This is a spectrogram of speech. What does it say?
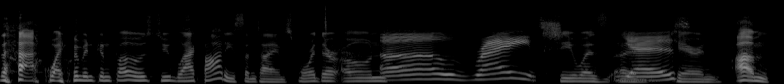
That white women can pose to black bodies sometimes for their own oh, right. she was uh, Yes. Karen. Um.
